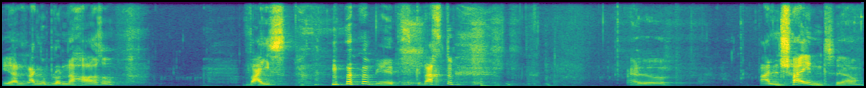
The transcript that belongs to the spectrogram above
ja, lange blonde Haare. Weiß. Wer hätte es gedacht? Also, anscheinend, ja.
